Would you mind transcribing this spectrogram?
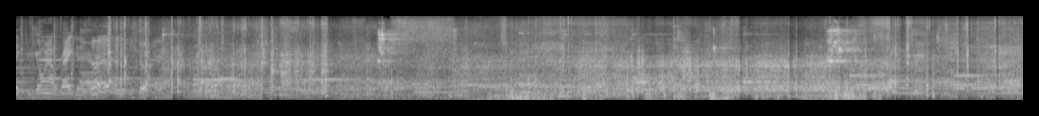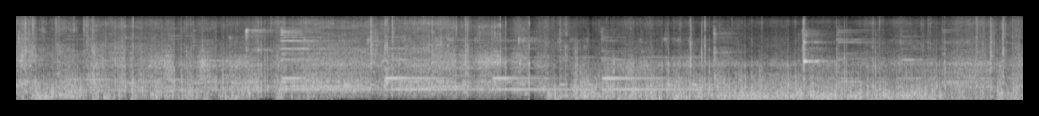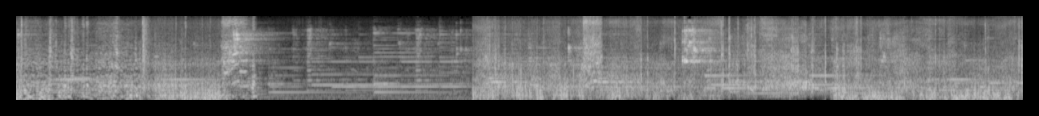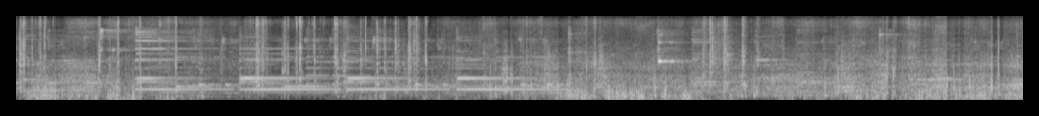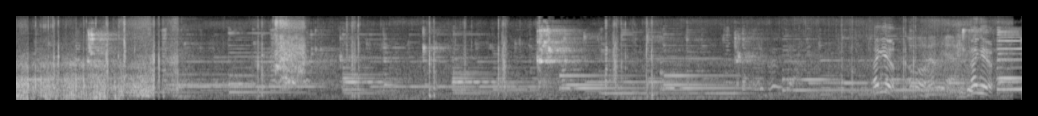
like you're going out regular. No, Right? yeah, you do it, right? Thank you. Oh, hell yeah. Thank you.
